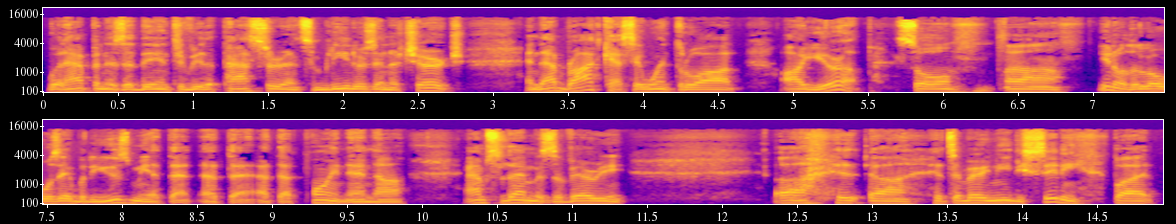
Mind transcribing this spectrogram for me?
what happened is that they interviewed the pastor and some leaders in the church. And that broadcast, it went throughout all Europe. So, uh, you know, the Lord was able to use me at that, at that, at that point. And, uh, Amsterdam is a very, uh, uh, it's a very needy city. But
